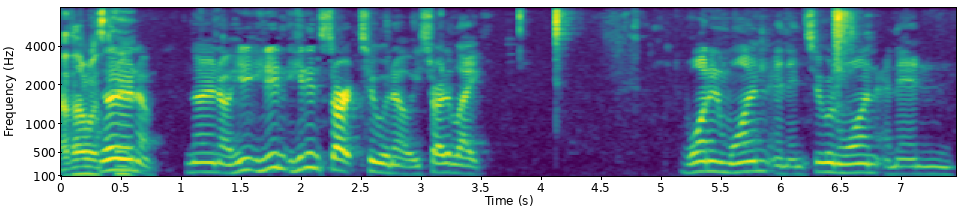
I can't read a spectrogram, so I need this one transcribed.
I thought it was No, 10. no, no, no, no, no. He, he didn't. He didn't start two and zero. He started like one and one, and then two and one, and then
